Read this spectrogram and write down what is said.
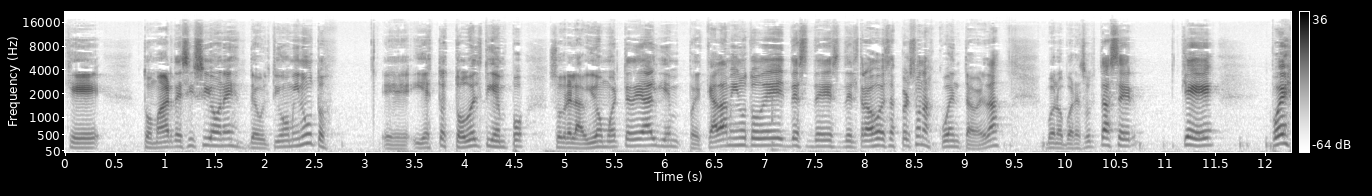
que tomar decisiones de último minuto. Eh, y esto es todo el tiempo sobre la vida o muerte de alguien, pues cada minuto de, del trabajo de esas personas cuenta, ¿verdad? Bueno, pues resulta ser que, pues,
